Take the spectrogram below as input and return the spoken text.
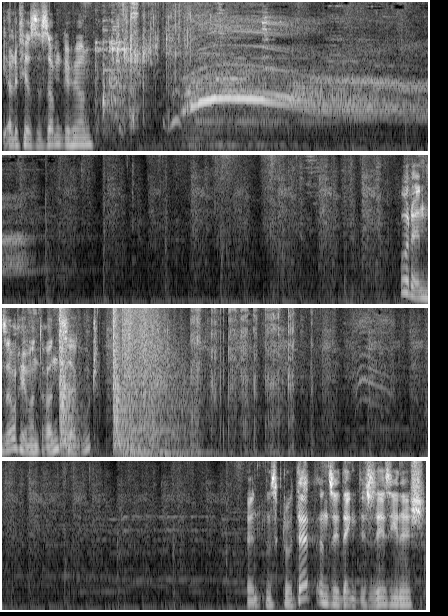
Die alle vier zusammengehören. Oh, da ist auch jemand dran. Sehr gut. Hinten ist Claudette und sie denkt, ich sehe sie nicht.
